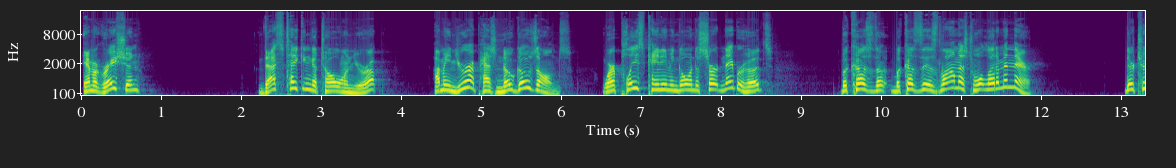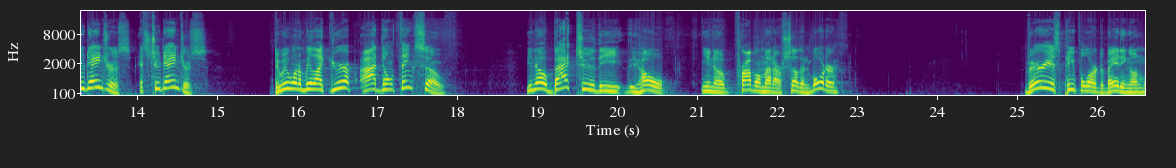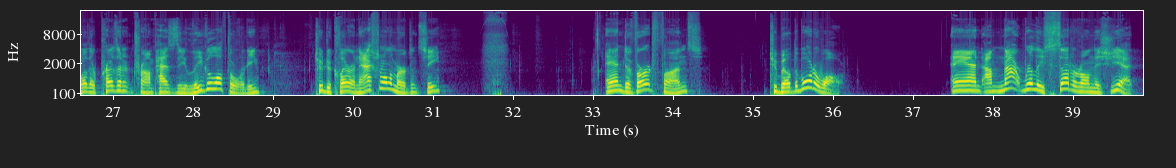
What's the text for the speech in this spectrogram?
immigration. That's taking a toll on Europe. I mean, Europe has no go zones where police can't even go into certain neighborhoods because the because the Islamists won't let them in there. They're too dangerous. It's too dangerous. Do we want to be like Europe? I don't think so. You know, back to the the whole, you know, problem at our southern border. Various people are debating on whether President Trump has the legal authority to declare a national emergency and divert funds to build the border wall. And I'm not really settled on this yet.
